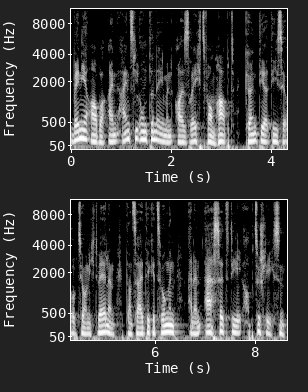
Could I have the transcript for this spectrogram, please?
Wenn ihr aber ein Einzelunternehmen als Rechtsform habt, könnt ihr diese Option nicht wählen, dann seid ihr gezwungen, einen Asset Deal abzuschließen.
